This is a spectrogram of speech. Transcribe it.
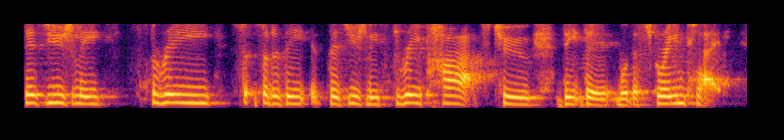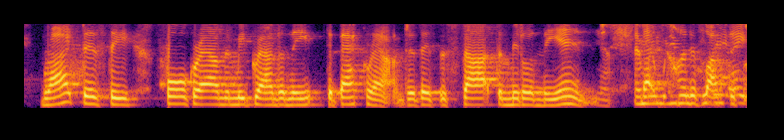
there's usually three sort of the there's usually three parts to the the well the screenplay right there's the foreground the midground and the the background there's the start the middle and the end Yeah. And that's kind of like the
